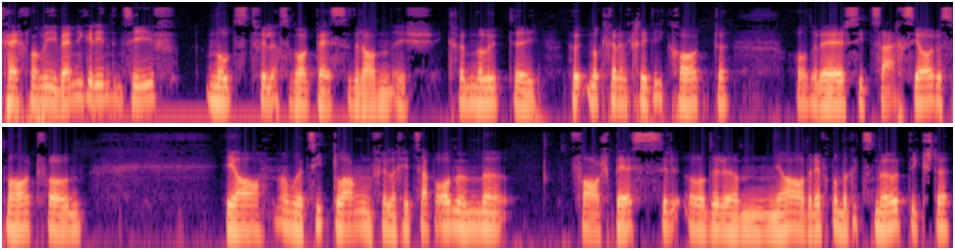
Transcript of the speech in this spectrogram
Technologie weniger intensiv nutzt, vielleicht sogar besser dran ist. Kenne Leute, haben heute noch keine Kreditkarte oder erst seit sechs Jahren ein Smartphone. Ja, man muss eine Zeit lang vielleicht jetzt eben auch nicht mehr fast besser oder, ähm, ja, oder einfach nur das Nötigste.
